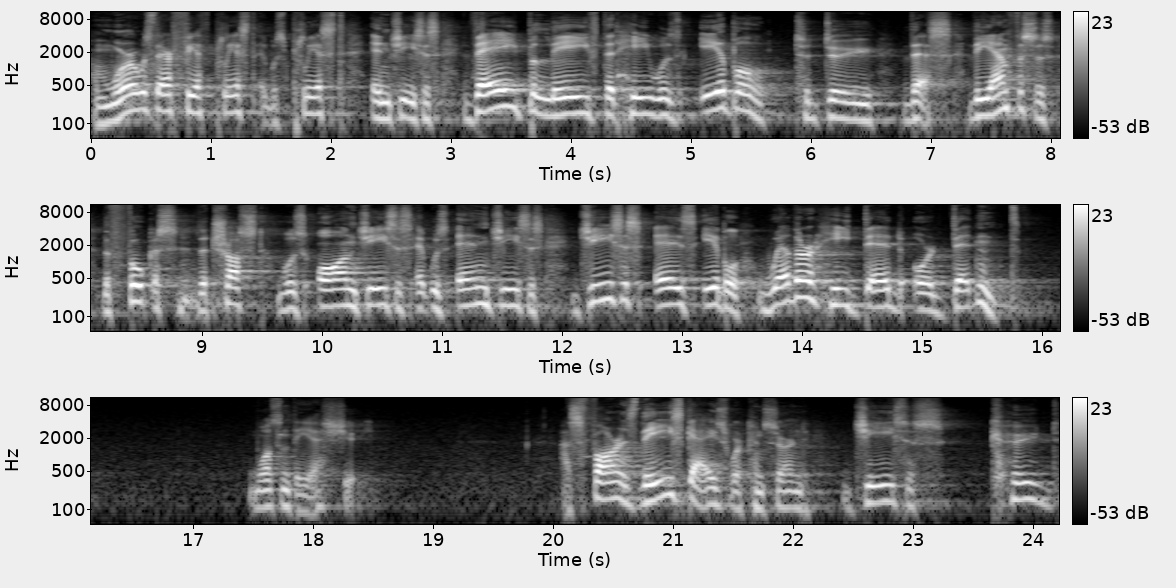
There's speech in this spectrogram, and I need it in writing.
And where was their faith placed? It was placed in Jesus. They believed that he was able to do this. The emphasis, the focus, the trust was on Jesus. It was in Jesus. Jesus is able, whether he did or didn't, wasn't the issue. As far as these guys were concerned, Jesus could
